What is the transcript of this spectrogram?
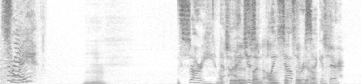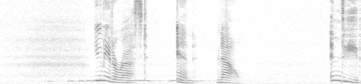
Sorey? Sorey, Hat I just blinked out for a second there. You need a rest. In. Now. Indeed.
